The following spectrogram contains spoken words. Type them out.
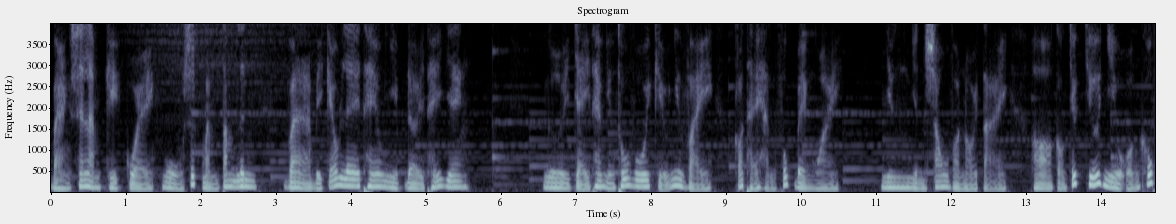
bạn sẽ làm kiệt quệ nguồn sức mạnh tâm linh và bị kéo lê theo nhịp đời thế gian. Người chạy theo những thú vui kiểu như vậy có thể hạnh phúc bề ngoài, nhưng nhìn sâu vào nội tại, họ còn chất chứa nhiều uẩn khúc.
